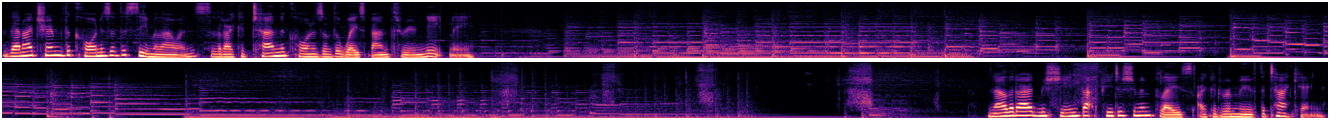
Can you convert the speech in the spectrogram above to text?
Then I trimmed the corners of the seam allowance so that I could turn the corners of the waistband through neatly. Now that I had machined that Petersham in place, I could remove the tacking.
